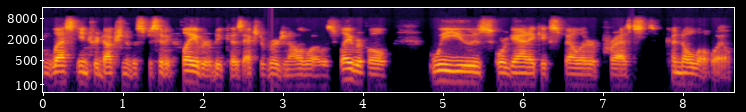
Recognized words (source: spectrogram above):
less introduction of a specific flavor because extra virgin olive oil is flavorful, we use organic expeller pressed canola oil.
